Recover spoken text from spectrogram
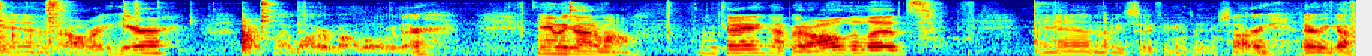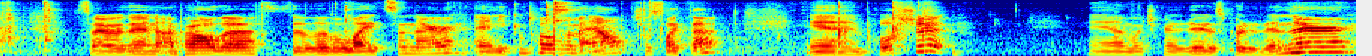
and they're all right here. There's my water bottle over there. And we got them all. Okay, I put all the lids, and let me see if I can do, sorry, there we go. So then I put all the, the little lights in there, and you can pull them out just like that, and push it. And what you're going to do is put it in there,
